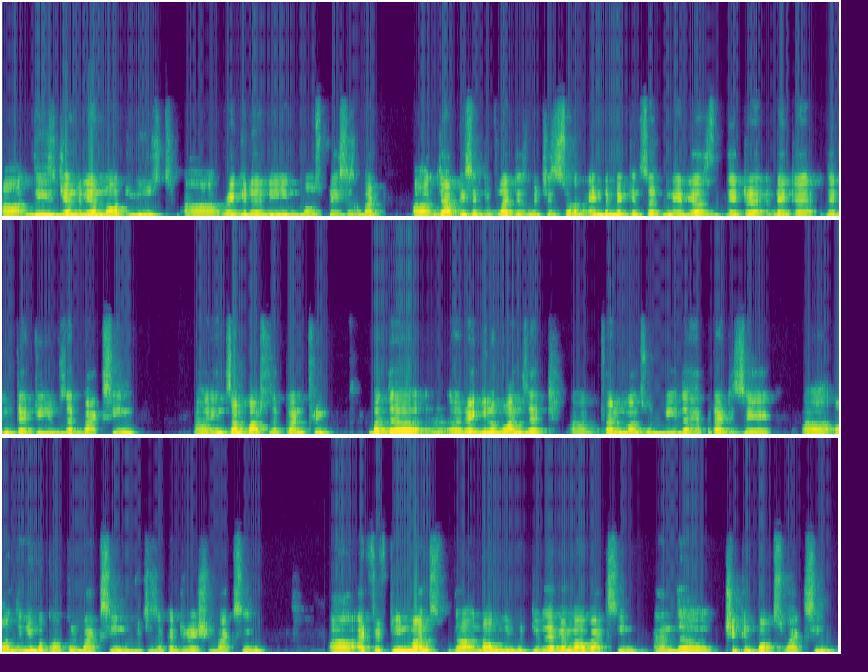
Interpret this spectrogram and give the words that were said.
Uh, these generally are not used uh, regularly in most places, but uh, Japanese encephalitis, which is sort of endemic in certain areas, they, they, they do tend to use that vaccine uh, in some parts of the country. But the regular ones at 12 months would be the hepatitis A, uh, or the pneumococcal vaccine, which is a continuation vaccine. Uh, at 15 months, uh, normally would give the MMR vaccine and the chickenpox vaccine.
